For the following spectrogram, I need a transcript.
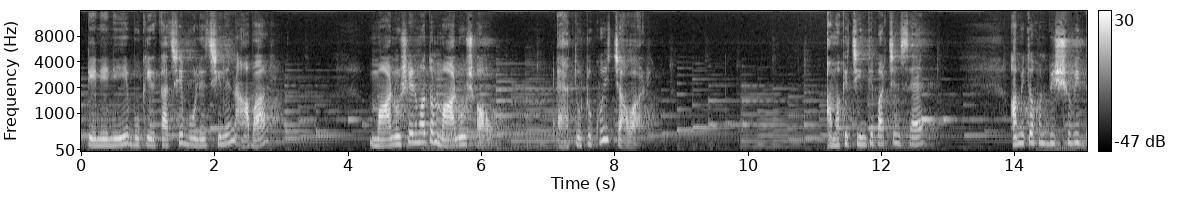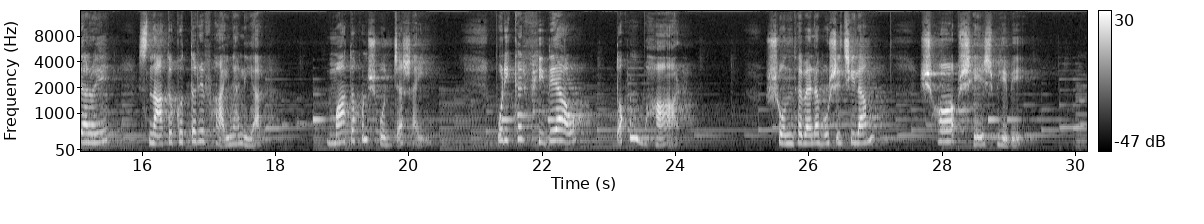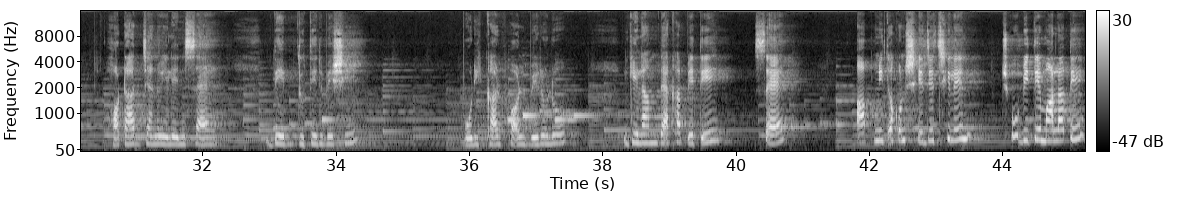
টেনে নিয়ে বুকের কাছে বলেছিলেন আবার, মানুষের মতো মানুষ হও, এতটুকুই চাওয়ার। আমাকে চিনতে পারছেন স্যার, আমি তখন বিশ্ববিদ্যালয়ে স্নাতকোত্তরে ফাইনাল ইয়ার। মা তখন শয্যাশায়ী। পরীক্ষার ফি দেওয়াও তখন ভার। সন্ধ্যাবেলা বসেছিলাম সব শেষ ভেবে। হঠাৎ যেন এলেন স্যার, দেবদূতের বেশে। পরীক্ষার ফল বেরোলো। গেলাম দেখা পেতে। স্যার, আপনি তখন সেজেছিলেন ছবিতে, মালাতে?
